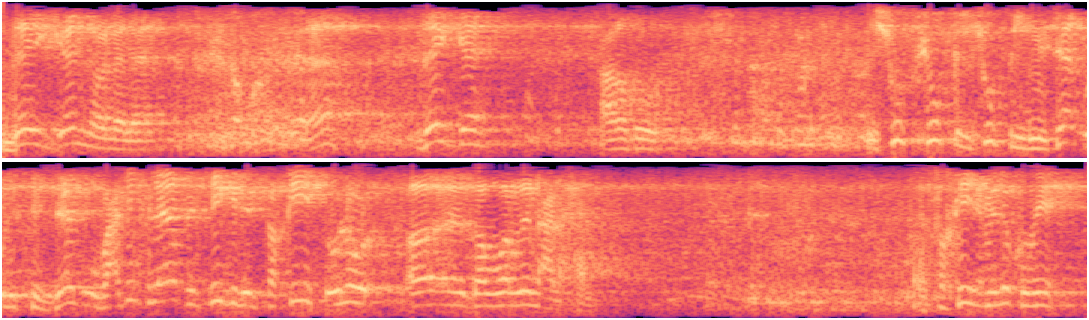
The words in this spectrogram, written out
ده يتجن ولا لا؟ ها؟ ده يتجن على طول. شوف شوف شوف النساء والاستفزاز وبعدين في الآخر تيجي للفقيه تقول له آه دور لنا على حل. الفقيه يعمل لكم إيه؟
